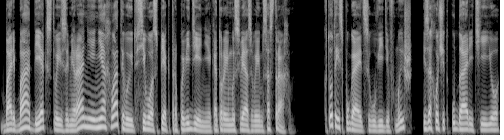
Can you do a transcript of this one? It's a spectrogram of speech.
Борьба, бегство и замирание не охватывают всего спектра поведения, которое мы связываем со страхом. Кто-то испугается, увидев мышь, и захочет ударить ее,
